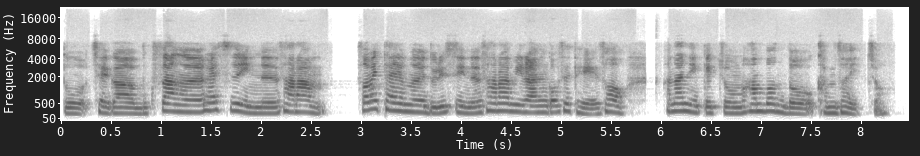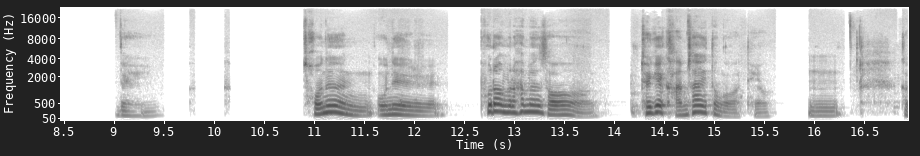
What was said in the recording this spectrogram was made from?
또 제가 묵상을 할 수 있는 사람 서밋타임을 누릴 수 있는 사람이라는 것에 대해서 하나님께 좀 한 번 더 감사했죠. 네. 저는 오늘 포럼을 하면서 되게 감사했던 것 같아요. 음, 그러니까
